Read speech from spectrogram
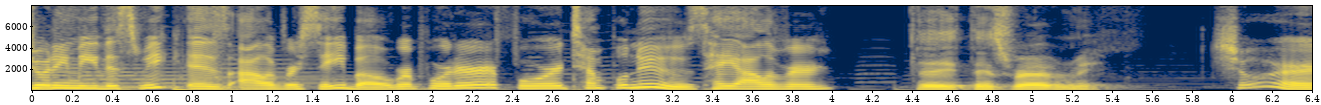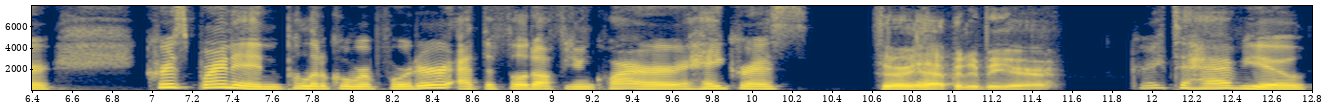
Joining me this week is Oliver Sabo, reporter for Temple News. Hey, Oliver. Hey, thanks for having me. Sure. Chris Brennan, political reporter at the Philadelphia Inquirer. Hey, Chris. Very happy to be here. Great to have you.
